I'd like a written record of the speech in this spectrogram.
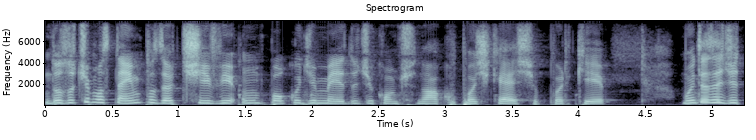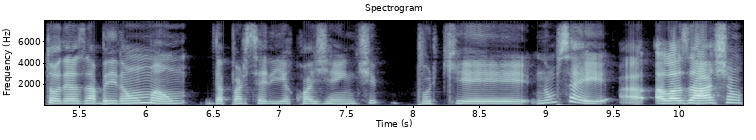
nos últimos tempos eu tive um pouco de medo de continuar com o podcast, porque muitas editoras abriram mão da parceria com a gente, porque, não sei, elas acham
